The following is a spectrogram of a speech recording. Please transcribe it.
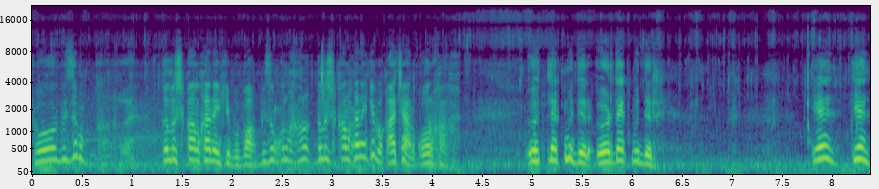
Şu bizim kılıç kalkan ekibi bak. Bizim kılı- kılıç kalkan ekibi kaçar korkak. Ötlek midir, ördek midir? Gel, gel.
